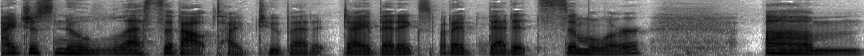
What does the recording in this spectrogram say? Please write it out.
I just know less about type 2 diabetics, but I bet it's similar. Um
